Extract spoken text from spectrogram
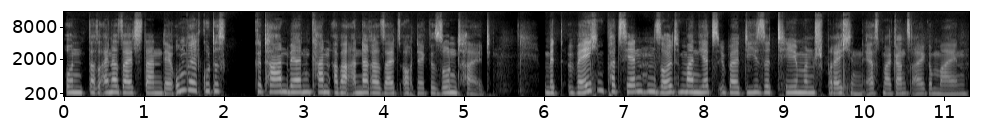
und dass einerseits dann der Umwelt Gutes getan werden kann, aber andererseits auch der Gesundheit. Mit welchen Patienten sollte man jetzt über diese Themen sprechen? Erstmal ganz allgemein.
